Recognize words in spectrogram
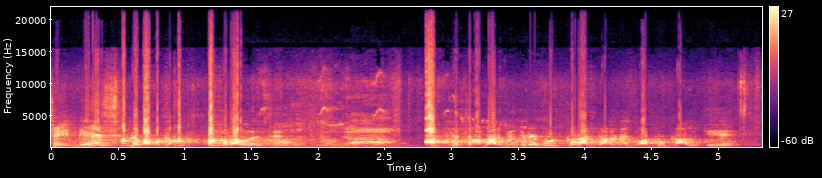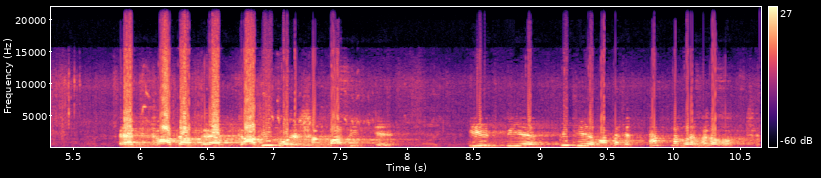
সেই মেয়ের সামনে বাবাকে হত্যা করা হয়েছে। আজকে চাঁদার বিরুদ্ধে রিপোর্ট করার কারণে গতকালকে এক গাদা, এক গাদি করে সাংবাদিককে ইট দিয়ে পিটিয়ে মাথাকে ঠাট্টা করে ফেলা হচ্ছে।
